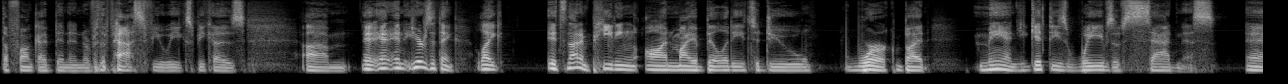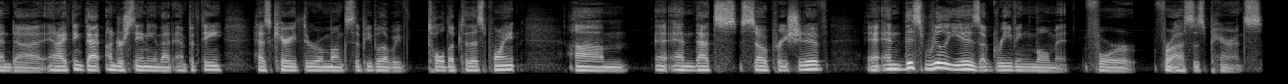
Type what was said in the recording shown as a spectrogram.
the funk I've been in over the past few weeks because, um, and, and here's the thing, like it's not impeding on my ability to do work, but man, you get these waves of sadness and uh, and I think that understanding and that empathy has carried through amongst the people that we've told up to this point, um, and, and, that's so appreciative. And, and, this really is a grieving moment for for us as parents.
